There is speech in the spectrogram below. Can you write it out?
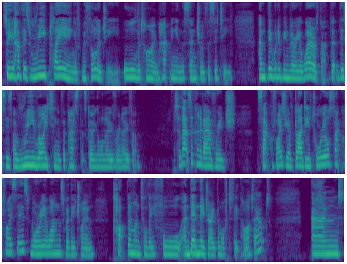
So you have this replaying of mythology all the time happening in the center of the city. And they would have been very aware of that, that this is a rewriting of the past that's going on over and over. So that's a kind of average sacrifice. You have gladiatorial sacrifices, warrior ones, where they try and cut them until they fall and then they drag them off to take the heart out. And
